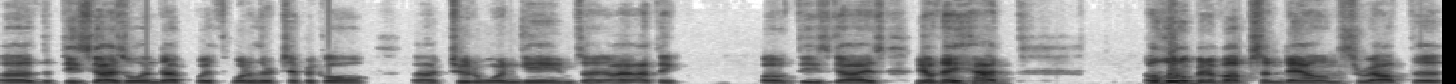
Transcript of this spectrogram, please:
uh, that these guys will end up with one of their typical uh, two to one games. I, I, think both these guys, you know, they had a little bit of ups and downs throughout the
